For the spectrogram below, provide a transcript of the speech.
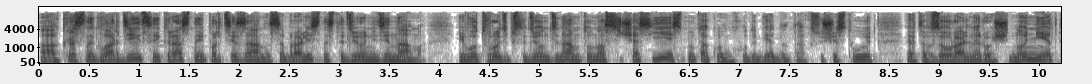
А, красногвардейцы и красные партизаны собрались на стадионе «Динамо». И вот вроде бы стадион «Динамо»-то у нас сейчас есть, ну такой он худо-бедно так существует, это в Зауральной роще. Но нет,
